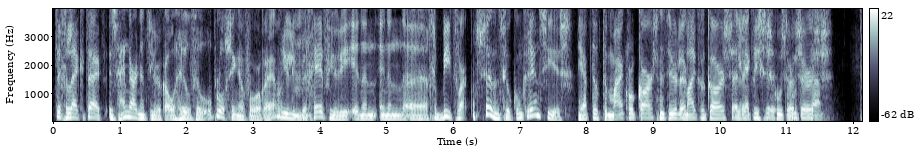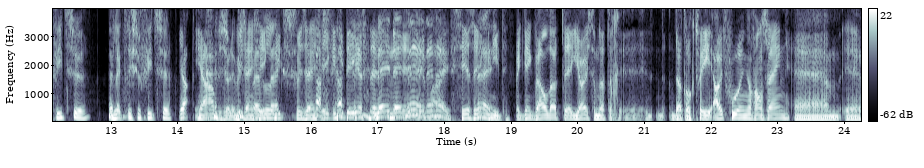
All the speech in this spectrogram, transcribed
tegelijkertijd zijn daar natuurlijk al heel veel oplossingen voor. Hè? Want jullie Mhm. begeven jullie in een, in een eh, gebied waar ontzettend veel concurrentie is. Je hebt ook de microcars natuurlijk. Microcars, elektrische, Elektrische scooters, scooters, fietsen, elektrische fietsen. Ja, ja we, zullen, we, zijn zeker niet, we zijn zeker niet de eerste. Nee, nee, nee, nee, nee. Zeer zeker Nee. niet. Maar ik denk wel dat eh, juist omdat er, eh, dat er ook twee uitvoeringen van zijn, ehm, eh,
